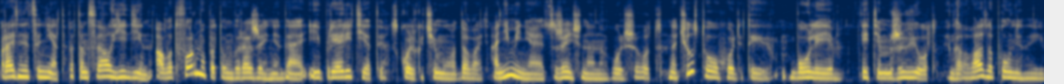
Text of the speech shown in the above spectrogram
разницы нет, потенциал един, а вот форма потом выражения, да, и приоритеты, сколько чему отдавать, они меняются. Женщина, она больше вот на чувство творчество уходит и более этим живет. И голова заполнена и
